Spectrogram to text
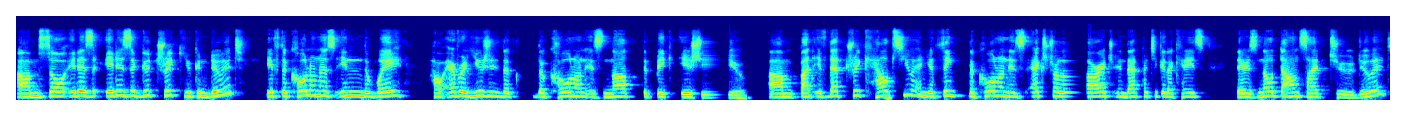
Um, so it is, it is a good trick. You can do it if the colon is in the way. However, usually the, the colon is not the big issue. Um, but if that trick helps you and you think the colon is extra large in that particular case, there is no downside to do it.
